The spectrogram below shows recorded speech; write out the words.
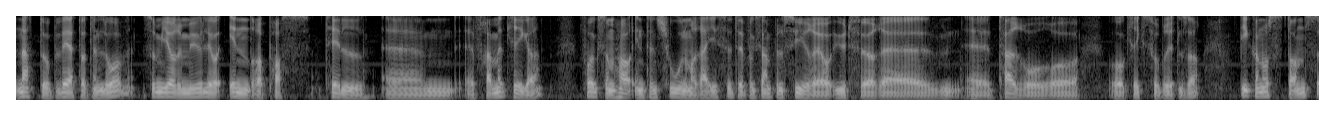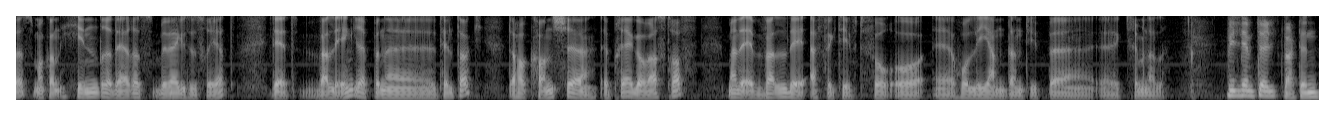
nettopp vedtatt en lov som gjør det mulig å inndra pass til eh, fremmedkrigere. Folk som har intensjon om å reise til f.eks. Syria og utføre eh, terror og, og, krigsforbrytelser. De kan nå stanses. Man kan hindre deres bevegelsesfrihet. Det er et veldig inngripende tiltak. Det har kanskje preg av å være straff, men det er veldig effektivt for å eh, holde igjen den type eh, kriminelle. Vil det eventuelt vært en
